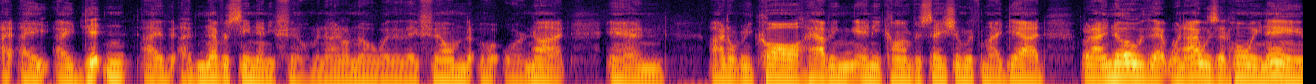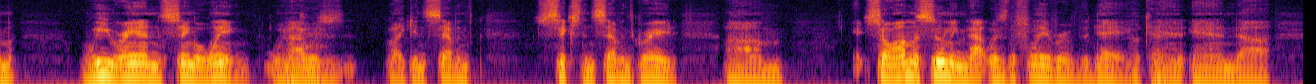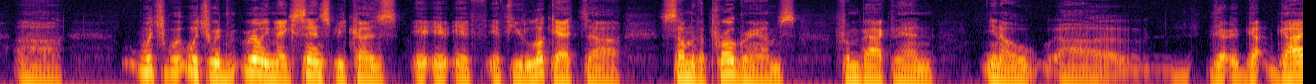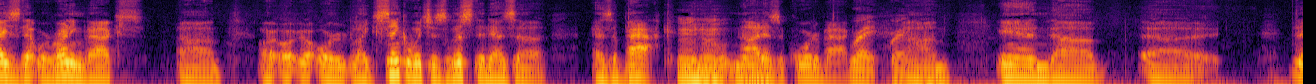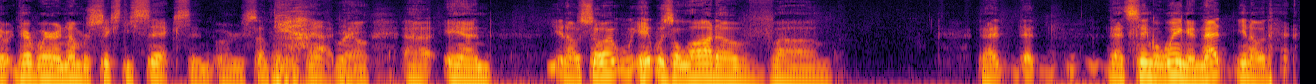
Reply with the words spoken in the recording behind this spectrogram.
I I didn't. I've I've never seen any film, and I don't know whether they filmed or, or not. And I don't recall having any conversation with my dad. But I know that when I was at Holy Name, we ran single wing when I was like in seventh, sixth, and seventh grade. Um, so I'm assuming that was the flavor of the day. Okay. And, and uh, uh, which w- which would really make sense because if if you look at uh, some of the programs from back then, you know, uh, there guys that were running backs, um, or, or, or like Sinkwich is listed as a as a back, you know, not mhm. as a quarterback. Right, right. Um, and uh, uh, they're they're wearing number sixty six and or something like Yeah, that, you right. know. Uh, and you know, so it, it was a lot of um, that that that single wing, and that you know that,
